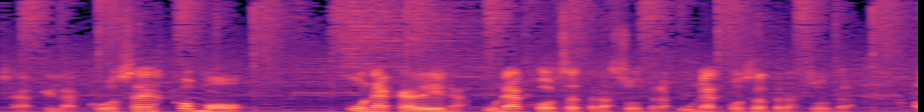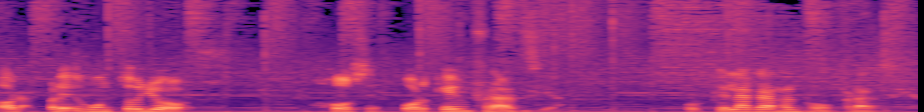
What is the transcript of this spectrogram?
O sea, que la cosa es como una cadena, una cosa tras otra, una cosa tras otra. Ahora, pregunto yo, José, ¿por qué en Francia? ¿Por qué la agarran con Francia?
